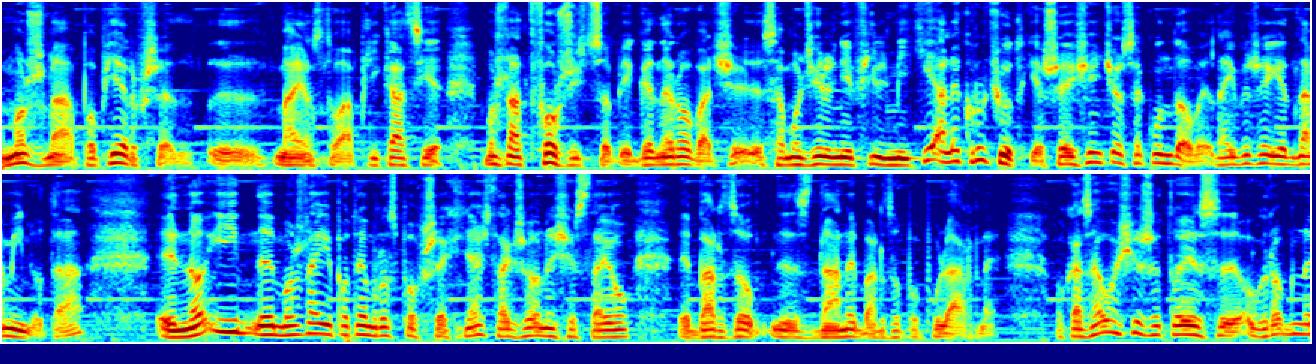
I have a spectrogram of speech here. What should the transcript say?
można po pierwsze, mając tą aplikację, można tworzyć sobie, generować samodzielnie filmiki, ale króciutkie, 60-sekundowe, najwyżej jedna minuta. No i można je potem rozpowszechniać, tak że one się stają bardzo znane, bardzo popularne. Okazało się, że to jest ogromna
